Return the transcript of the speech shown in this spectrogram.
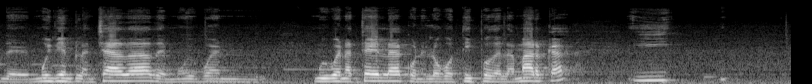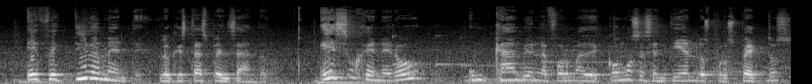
de muy bien planchada, de muy, buen, muy buena tela, con el logotipo de la marca. Y efectivamente lo que estás pensando, eso generó un cambio en la forma de cómo se sentían los prospectos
